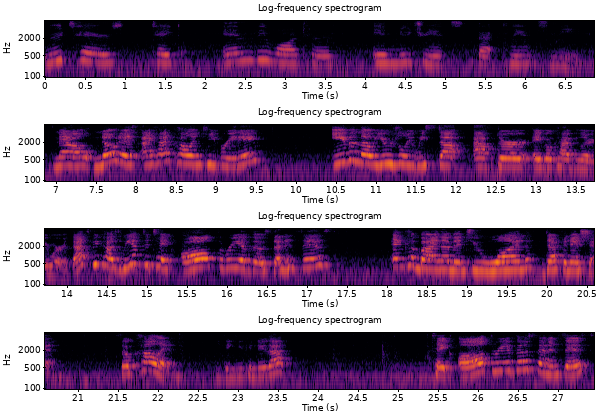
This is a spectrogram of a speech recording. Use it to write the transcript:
Root hairs take in the water and nutrients that plants need. Now, notice I had Cullen keep reading, even though usually we stop after a vocabulary word. That's because we have to take all three of those sentences and combine them into one definition. So, Cullen, you think you can do that? Take all three of those sentences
